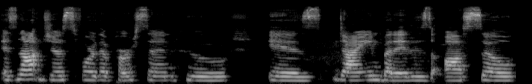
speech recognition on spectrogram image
it's not just for the person who is dying, but it is also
